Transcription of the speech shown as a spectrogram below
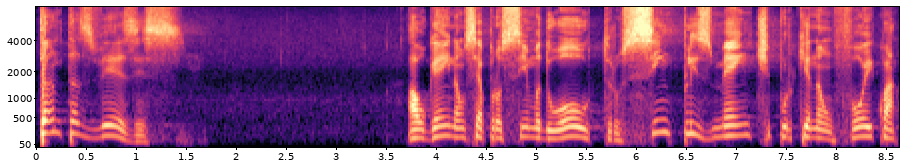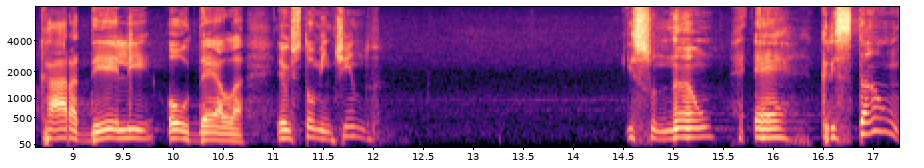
Tantas vezes, alguém não se aproxima do outro simplesmente porque não foi com a cara dele ou dela. Eu estou mentindo? Isso não é cristão.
